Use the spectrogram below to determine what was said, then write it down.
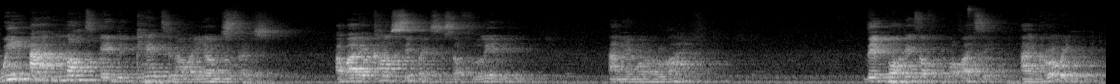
We are not educating our youngsters about the consequences of living an immoral life. The pockets of poverty are growing.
